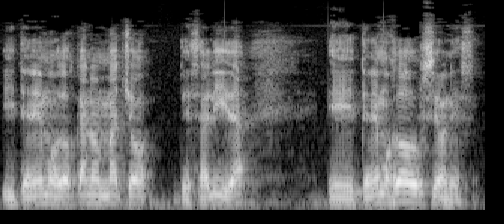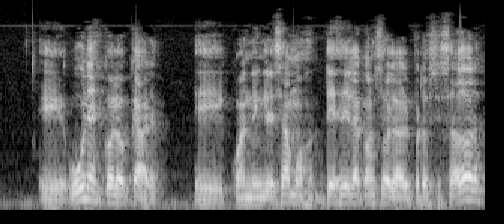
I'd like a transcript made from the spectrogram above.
y tenemos dos canon macho de salida, eh, tenemos dos opciones. Eh, una es colocar, eh, cuando ingresamos desde la consola al procesador,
